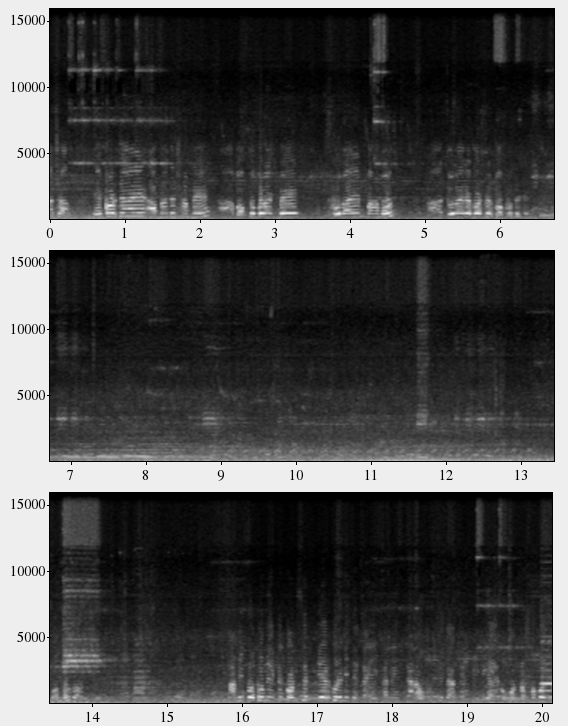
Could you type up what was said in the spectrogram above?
আচ্ছা এ পর্যায়ে আপনাদের সামনে বক্তব্য রাখবে সুলাইম মাহমুদ জুলাই রেকর্ডসের পক্ষ থেকে। বন্ধুগণ আমি প্রথমে একটা কনসেপ্ট ক্লিয়ার করে নিতে চাই এখানে যারা উপস্থিত আছেন মিডিয়া এবং অন্য সকলে।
